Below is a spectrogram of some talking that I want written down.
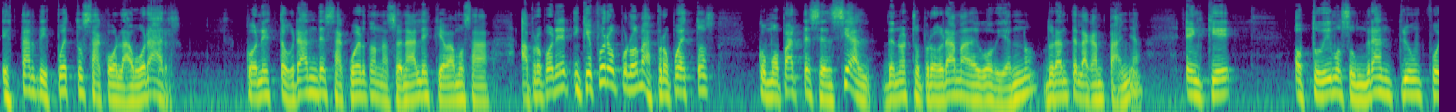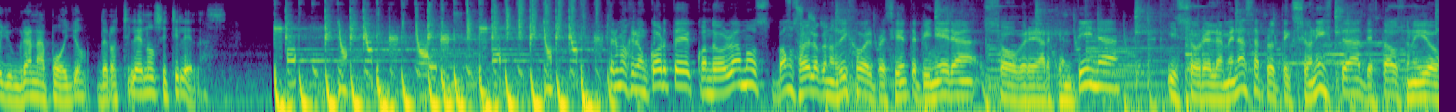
estar dispuestos a colaborar con estos grandes acuerdos nacionales que vamos a, a proponer y que fueron por lo más propuestos como parte esencial de nuestro programa de gobierno durante la campaña, en que obtuvimos un gran triunfo y un gran apoyo de los chilenos y chilenas. Tenemos que ir a un corte. Cuando volvamos, vamos a ver lo que nos dijo el presidente Piñera sobre Argentina y sobre la amenaza proteccionista de Estados Unidos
